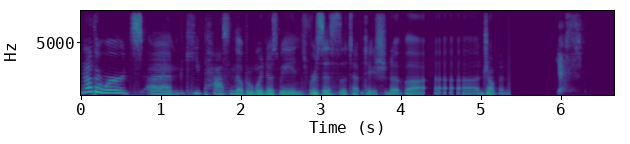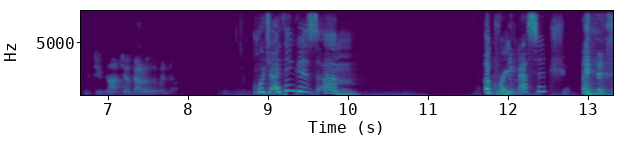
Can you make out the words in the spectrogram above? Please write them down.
In other words, um, keep passing the open windows means resist the temptation of uh, uh jumping, Yes, do not jump out of the window. which I think is um a great message. It's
